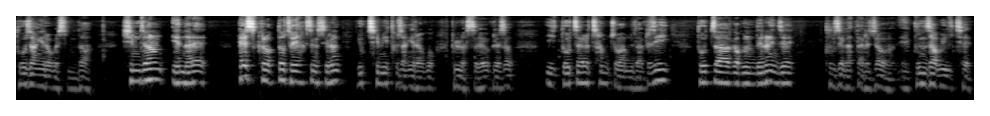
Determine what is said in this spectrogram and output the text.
도장이라고 했습니다. 심지어는 옛날에 헬스클럽도 저희 학생실은 육체미 도장이라고 불렀어요. 그래서 이 도자를 참 좋아합니다. 그래서 이 도자가 부는 데는 이제 부제가 따르죠. 예, 군사부 일체,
